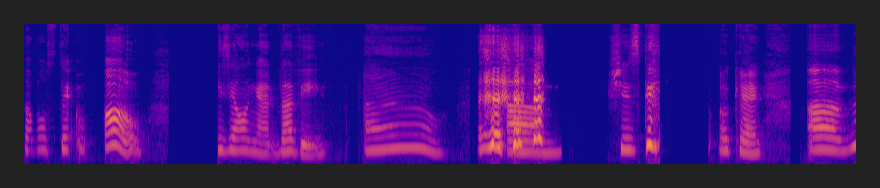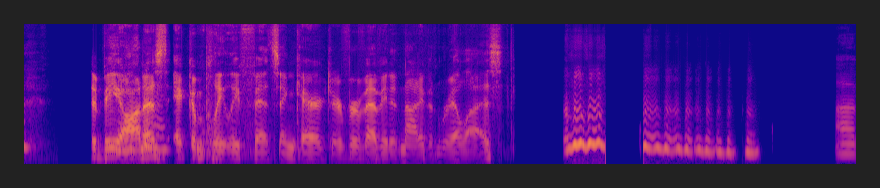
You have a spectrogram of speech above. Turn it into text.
Double sta- Oh, he's yelling at Vevi. Oh. Um, she's good. Okay. Um, To be She's gonna- honest, it completely fits in character for Vevi to not even realize. uh,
